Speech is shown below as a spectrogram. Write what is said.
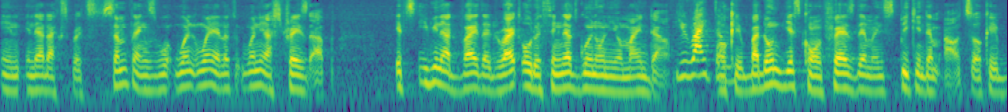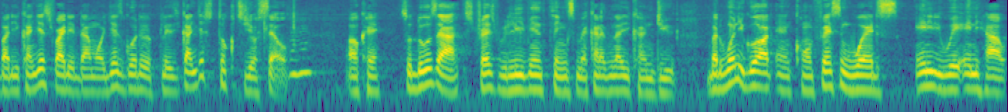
in, in that aspect. Sometimes when, when, when you're stressed up, it's even advised that you write all the things that's going on in your mind down. You write them. Okay, but don't just confess them and speaking them out. Okay, but you can just write it down or just go to a place. You can just talk to yourself. Mm -hmm. Okay, so those are stress relieving things, mechanisms that you can do. But when you go out and confessing words anyway, anyhow,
